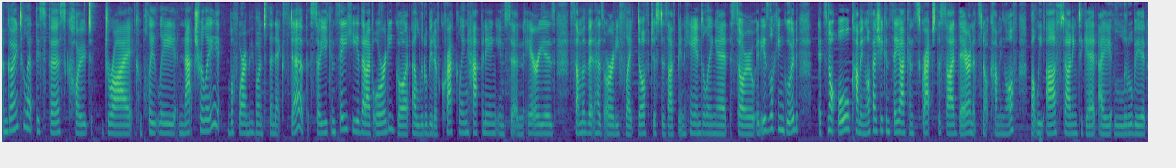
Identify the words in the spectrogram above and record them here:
I'm going to let this first coat dry completely naturally before I move on to the next step. So you can see here that I've already got a little bit of crackling happening in certain areas. Some of it has already flaked off just as I've been handling it. So it is looking good. It's not all coming off. As you can see, I can scratch the side there and it's not coming off, but we are starting to get a little bit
